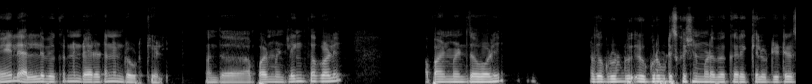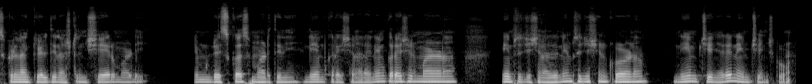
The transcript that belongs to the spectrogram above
ಮೇಲೆ ಅಲ್ಲಿ ಬೇಕಾದ್ರೆ ನಿಮ್ಮ ಡೈರೆಕ್ಟಾಗಿ ನಿಮ್ಮ ಡೌಟ್ ಕೇಳಿ. ಒಂದು ಅಪಾಯಿಂಟ್ಮೆಂಟ್ ಲಿಂಕ್ ತೊಗೊಳ್ಳಿ. ಅಪಾಯಿಂಟ್ಮೆಂಟ್ ತೊಗೊಳ್ಳಿ. ಅದು ಗ್ರೂಪ್ ಗ್ರೂಪ್ ಡಿಸ್ಕಷನ್ ಮಾಡಬೇಕಾದ್ರೆ, ಕೆಲವು ಡೀಟೇಲ್ಸ್ಗಳನ್ನ ಕೇಳ್ತೀನಿ, ಅಷ್ಟೊಂದು ಶೇರ್ ಮಾಡಿ. ನಿಮ್ಮ ಡಿಸ್ಕಸ್ ಮಾಡ್ತೀನಿ. ನೇಮ್ ಕರೆಕ್ಷನ್ ಆದರೆ ನೇಮ್ ಕರೆಕ್ಷನ್ ಮಾಡೋಣ. ನೇಮ್ ಸಜೆಷನ್ ಆದರೆ ನೇಮ್ ಸಜೆಷನ್ ಕೊಡೋಣ. ನೇಮ್ ಚೇಂಜ್ ಆದರೆ ನೇಮ್ ಚೇಂಜ್ ಕೊಡೋಣ.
